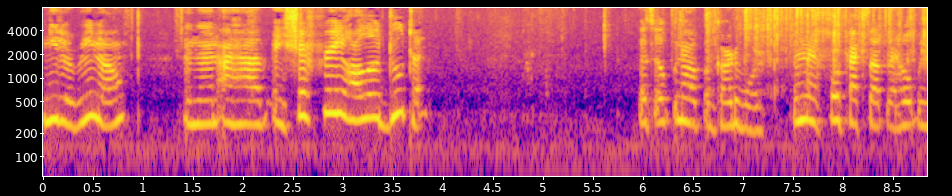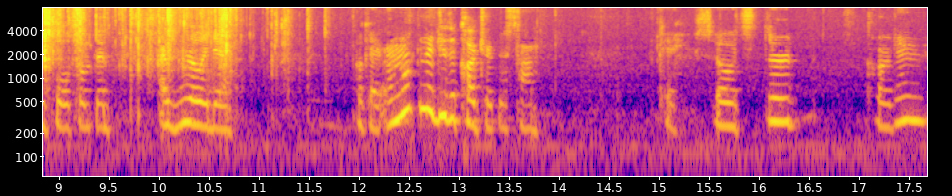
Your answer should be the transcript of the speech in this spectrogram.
Nidorino, and then I have a Shiftry Holo Dual type. Let's open up a Gardevoir. And then four packs left. I hope we pull something. I really do. Okay, I'm not to do the card trick this time. Okay, so it's third card in.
